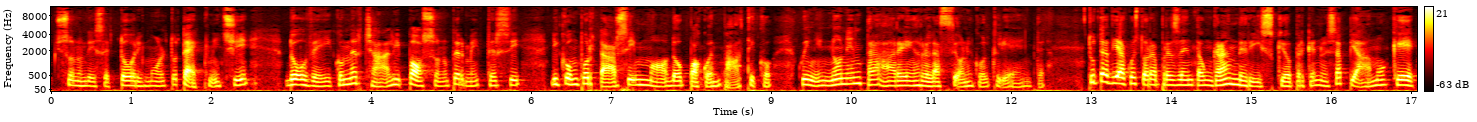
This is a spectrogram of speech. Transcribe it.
ci sono dei settori molto tecnici dove i commerciali possono permettersi di comportarsi in modo poco empatico, quindi non entrare in relazione col cliente. Tuttavia questo rappresenta un grande rischio perché noi sappiamo che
